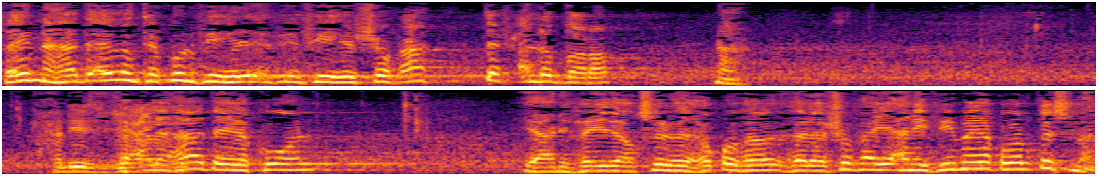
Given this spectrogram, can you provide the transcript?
فإن هذا أيضا تكون فيه فيه الشفعة دفعا للضرر. نعم. حديث فعلى هذا يكون يعني فإذا أصرفت الحقوق فلا شفعة يعني فيما يقبل القسمة.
